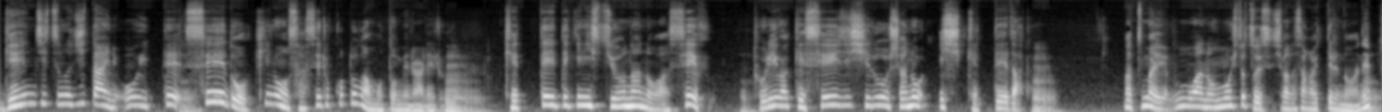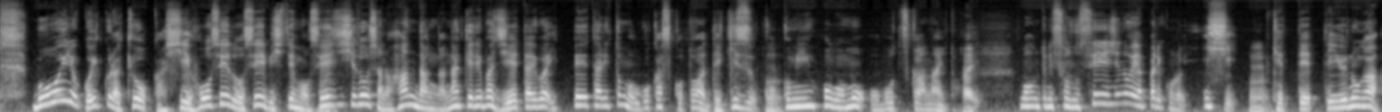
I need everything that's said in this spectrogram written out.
現実の事態においてうん制度を機能させることが求められる。うん。決定的に必要なのは政府うん、とりわけ政治指導者の意思決定だと。うん。まあ、つまり、もうあの、もう一つ島田さんが言ってるのはね、うん防衛力をいくら強化し、法制度を整備しても政治指導者の判断がなければ自衛隊は一兵たりとも動かすことはできず、うん国民保護もおぼつかないと。はい。もう本当にその政治のやっぱりこの意思、うん。決定っていうのが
